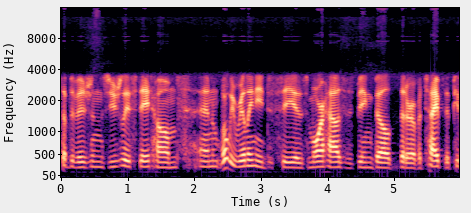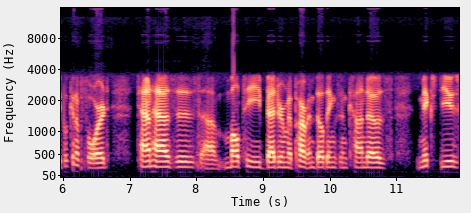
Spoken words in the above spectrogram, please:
subdivisions, usually estate homes, and what we really need to see is more houses being built that are of a type that people can afford townhouses, um, multi bedroom apartment buildings and condos, mixed use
